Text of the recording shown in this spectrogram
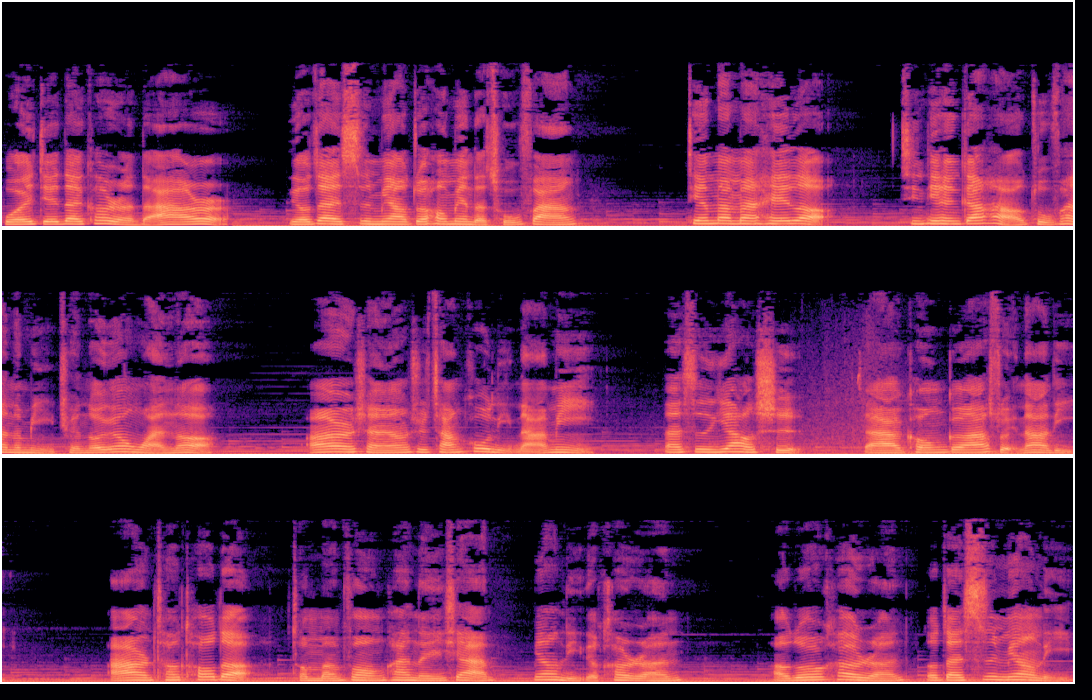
不会接待客人的阿二留在寺庙最后面的厨房。天慢慢黑了。今天刚好煮饭的米全都用完了，阿二想要去仓库里拿米，但是钥匙在阿空跟阿水那里。阿二偷偷的从门缝看了一下庙里的客人，好多客人都在寺庙里，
